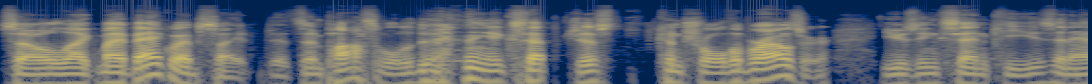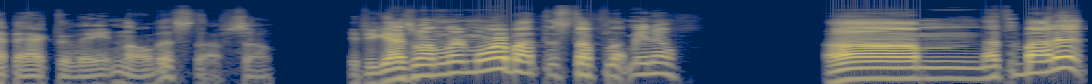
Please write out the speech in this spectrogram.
So like my bank website, it's impossible to do anything except just control the browser using send keys and app activate and all this stuff. So if you guys want to learn more about this stuff, let me know. Um, that's about it.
